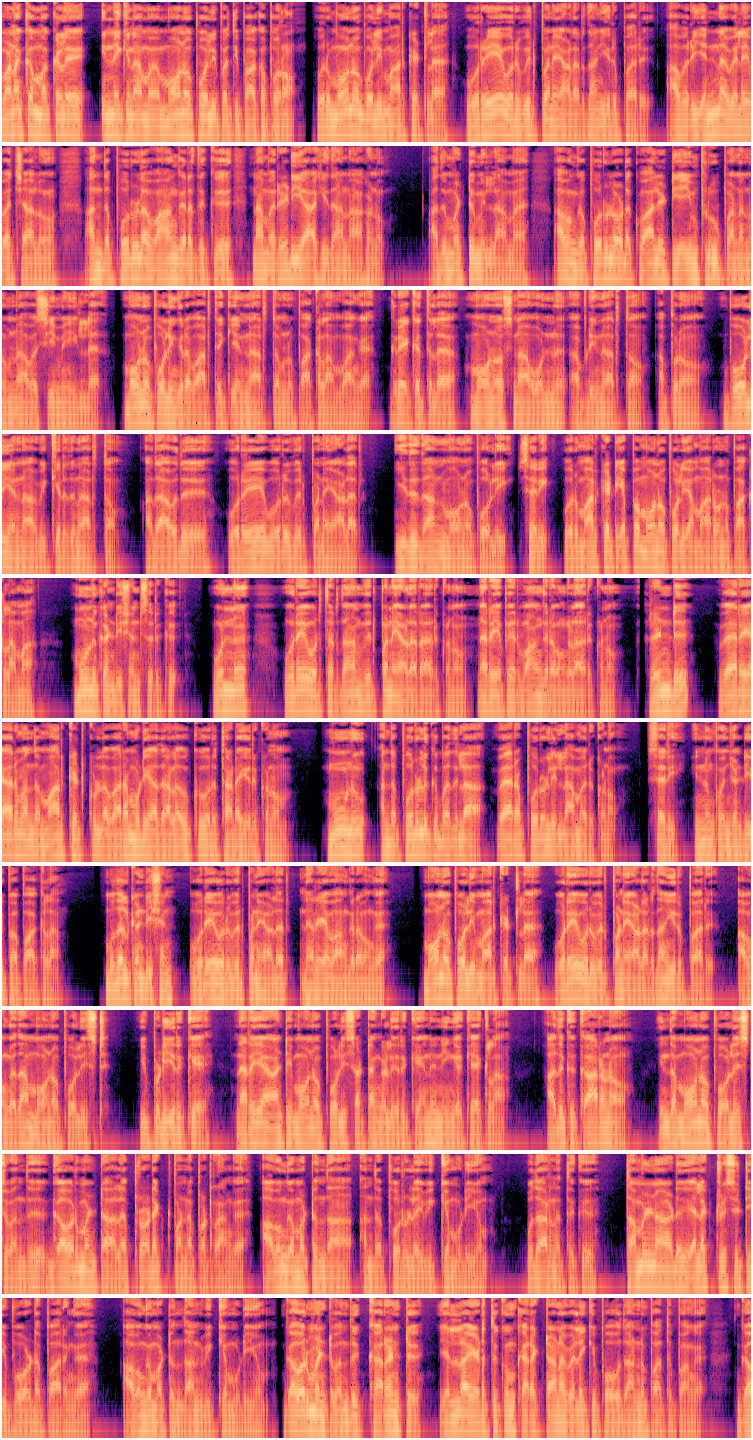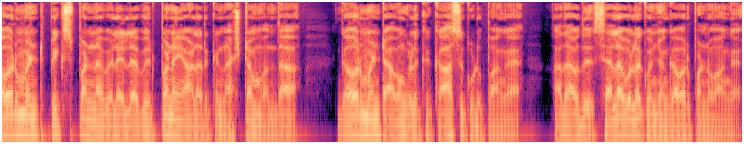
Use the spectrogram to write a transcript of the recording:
வணக்கம் மக்களே இன்னைக்கு நாம மோனோபோலி பத்தி பார்க்க போறோம். ஒரு மோனோபோலி மார்க்கெட்ல ஒரே ஒரு விற்பனையாளர் தான் இருப்பாரு. அவர் என்ன விலை வச்சாலும் அந்த பொருளை வாங்குறதுக்கு நாம ரெடி ஆகி தான் ஆகணும். அது மட்டும் இல்லாம அவங்க பொருளோட குவாலிட்டியை இம்ப்ரூவ் பண்ணணும்னு அவசியமே இல்ல. மோனோபோலிங்கிற வார்த்தைக்கு என்ன அர்த்தம்னு பார்க்கலாம் வாங்க. கிரேக்கத்துல மோனோஸ்னா ஒன்னு அப்படின்னு அர்த்தம். அப்புறம் போலியன்னா விக்கிறதுன்னு அர்த்தம். அதாவது ஒரே ஒரு விற்பனையாளர். இதுதான் மோனோபோலி. சரி ஒரு மார்க்கெட் எப்போ மோனோபோலியா மாறும்னு பார்க்கலாமா? மூணு கண்டிஷன்ஸ் இருக்கு. ஒன்னு ஒரே ஒருத்தர் தான் விற்பனையாளராக இருக்கணும். நிறைய பேர் வாங்குறவங்களா இருக்கணும். ரெண்டு வேற யாரும் அந்த மார்க்கெட்டுக்குள்ள வர முடியாத அளவுக்கு ஒரு தடை இருக்கணும். மூணு அந்த பொருளுக்கு பதிலா வேற பொருள் இல்லாமல் இருக்கணும். சரி இன்னும் கொஞ்சம் டீப்பா பார்க்கலாம். முதல் கண்டிஷன் ஒரே ஒரு விற்பனையாளர் நிறைய வாங்குறவங்க. மோனோபோலி மார்க்கெட்ல ஒரே ஒரு விற்பனையாளர் தான் இருப்பார். அவங்க தான் மோனோபோலிஸ்ட். இப்படி இருக்கே நிறைய ஆன்டி மோனோபோலி சட்டங்கள் இருக்கேன்னு நீங்க கேட்கலாம் அதுக்கு காரணம் இந்த மோனோபோலிஸ்ட் வந்து கவர்மெண்டால ப்ரொடெக்ட் பண்ணப்படுறாங்க. அவங்க மட்டும்தான் அந்த பொருளை விற்க முடியும். உதாரணத்துக்கு தமிழ்நாடு எலக்ட்ரிசிட்டி போர்டை பாருங்க. அவங்க மட்டும்தான் விற்க முடியும். கவர்மெண்ட் வந்து கரண்ட் எல்லா இடத்துக்கும் கரெக்டான விலைக்கு போகுதான்னு பார்த்துப்பாங்க. கவர்மெண்ட் பிக்ஸ் பண்ண விலையில விற்பனையாளருக்கு நஷ்டம் வந்தா கவர்மெண்ட் அவங்களுக்கு காசு கொடுப்பாங்க. அதாவது செலவுல கொஞ்சம் கவர் பண்ணுவாங்க.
